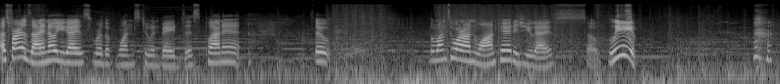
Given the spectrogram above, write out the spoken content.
As far as I know, you guys were the ones to invade this planet. So, the ones who are unwanted is you guys. So, leave!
